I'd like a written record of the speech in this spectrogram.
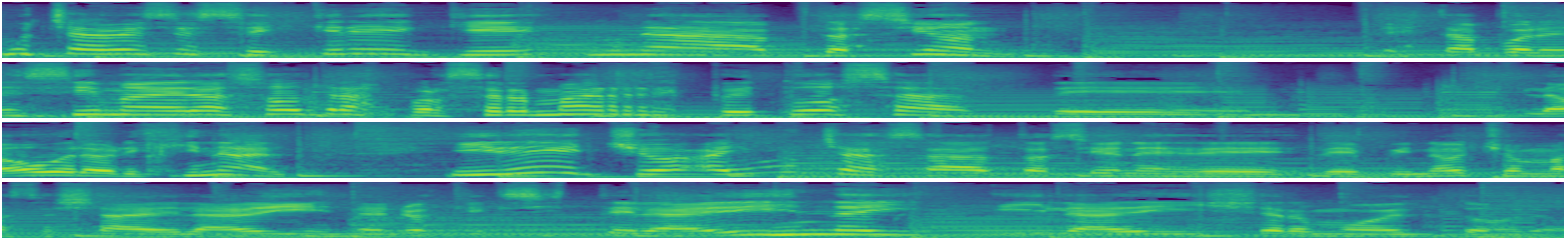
Muchas veces se cree que una adaptación está por encima de las otras por ser más respetuosa de la obra original. Y de hecho, hay muchas adaptaciones de, Pinocho más allá de la Disney. No es que existe la de Disney y la de Guillermo del Toro.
